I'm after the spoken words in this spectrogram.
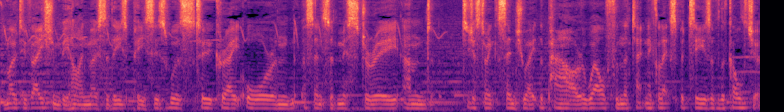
The motivation behind most of these pieces was to create awe and a sense of mystery and to just to accentuate the power, the wealth and the technical expertise of the culture.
